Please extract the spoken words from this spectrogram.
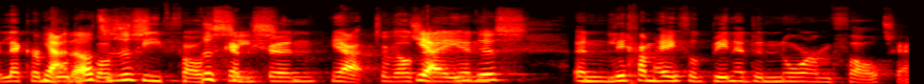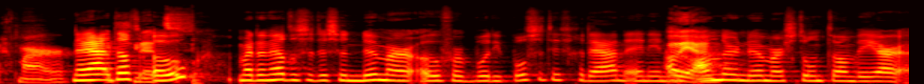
lekker ja, positief dus, als caption. Ja, terwijl ja, zij een, dus, een lichaam heeft dat binnen de norm valt, zeg maar. Nou ja, dat ook. Maar dan hadden ze dus een nummer over body positive gedaan. En in oh, een ja. ander nummer stond dan weer...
